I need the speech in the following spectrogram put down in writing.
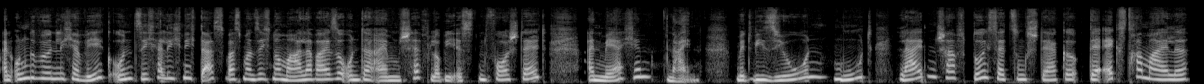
Ein ungewöhnlicher Weg und sicherlich nicht das, was man sich normalerweise unter einem Cheflobbyisten vorstellt. Ein Märchen? Nein. Mit Vision, Mut, Leidenschaft, Durchsetzungsstärke, der Extrameile,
